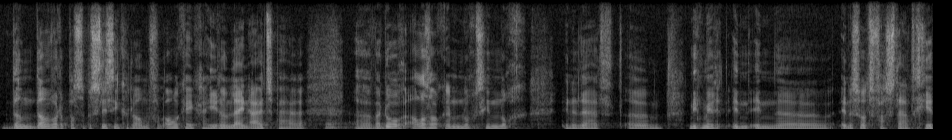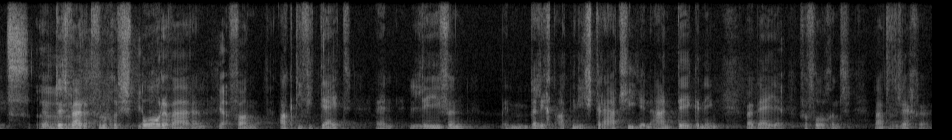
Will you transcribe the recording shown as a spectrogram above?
Dan, dan wordt er pas de beslissing genomen van, oh oké, ik ga hier een lijn uitsparen. Ja. Uh, waardoor alles ook nog, misschien nog inderdaad uh, niet meer in, in, uh, in een soort vaststaand grid. Ja, eh, dus waar het vroeger sporen ja. waren van activiteit en leven, en wellicht administratie en aantekening, waarbij je vervolgens laten we zeggen,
